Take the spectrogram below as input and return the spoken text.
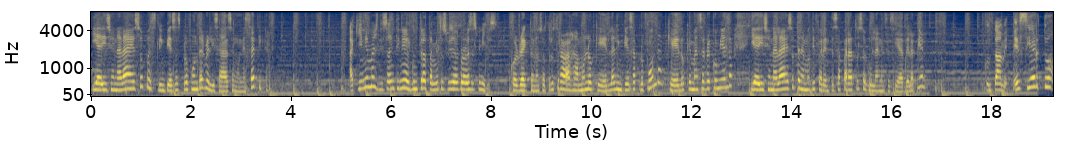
y adicional a eso, pues limpiezas profundas realizadas en una estética. ¿Aquí en Image Design tienen algún tratamiento especial para las espinillas? Correcto, nosotros trabajamos lo que es la limpieza profunda, que es lo que más se recomienda, y adicional a eso tenemos diferentes aparatos según la necesidad de la piel. Contame, ¿es cierto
